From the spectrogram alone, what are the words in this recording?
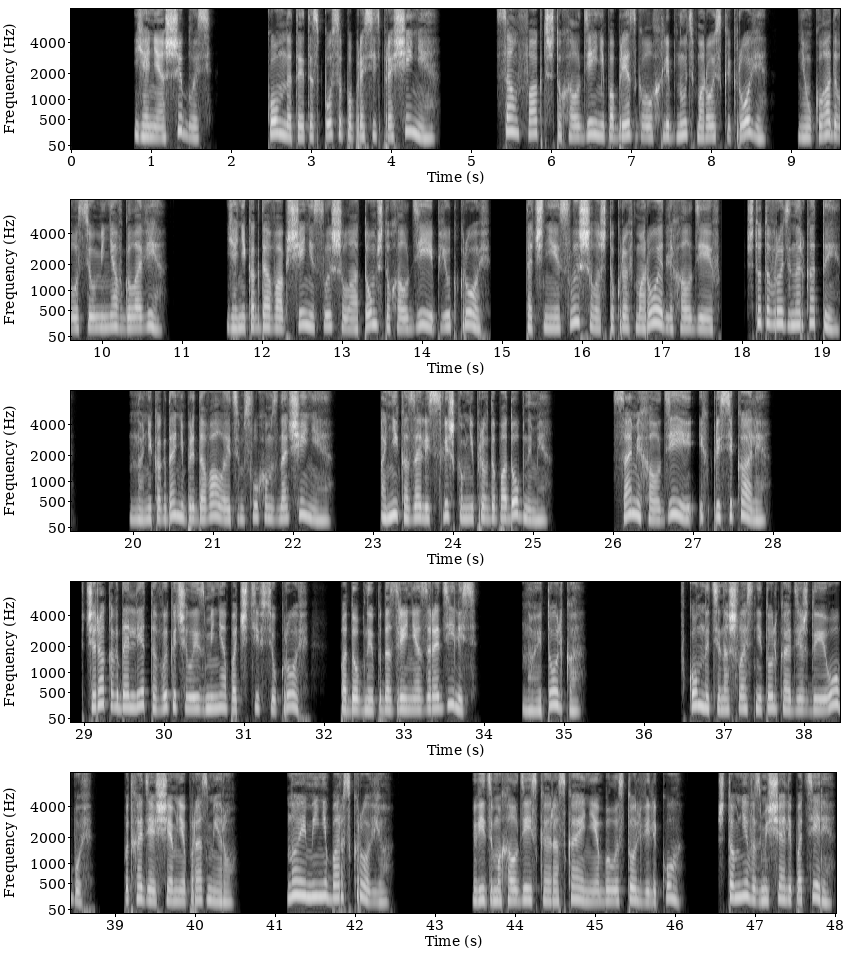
Я не ошиблась. Комната — это способ попросить прощения. Сам факт, что халдей не побрезговал хлебнуть моройской крови, не укладывался у меня в голове. Я никогда вообще не слышала о том, что халдеи пьют кровь. Точнее, слышала, что кровь мороя для халдеев – что-то вроде наркоты. Но никогда не придавала этим слухам значения. Они казались слишком неправдоподобными. Сами халдеи их пресекали. Вчера, когда лето выкачало из меня почти всю кровь, подобные подозрения зародились. Но и только. В комнате нашлась не только одежда и обувь, подходящая мне по размеру, но и мини-бар с кровью. Видимо, халдейское раскаяние было столь велико, что мне возмещали потери.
